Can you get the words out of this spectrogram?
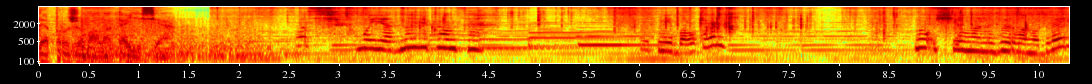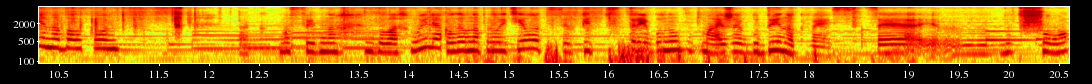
де проживала Таїсія. Ось моє одне віконце. Тут мій балкон. Ну, ще в мене вирвано двері на балкон. Так, масивна була хвиля. Коли вона прилетіла, це підстрибнув майже будинок весь. Це е, був шок.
